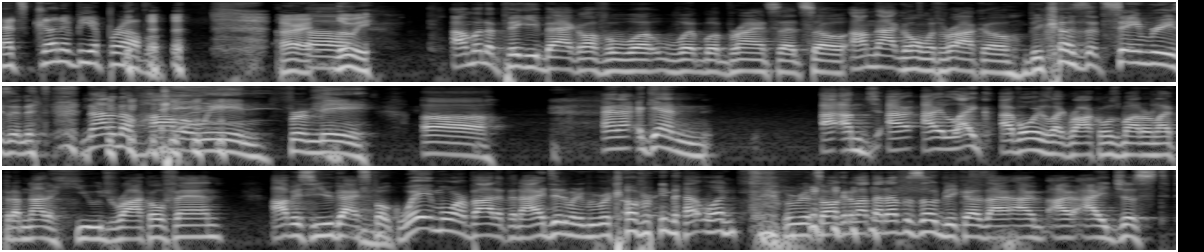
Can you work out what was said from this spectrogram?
That's gonna be a problem. All right, Uh, Louie. I'm gonna piggyback off of what, what what Brian said. So I'm not going with Rocko because the same reason. It's not enough Halloween for me. Uh, and I, again, I, I'm I, I like I've always liked Rocko's Modern Life, but I'm not a huge Rocko fan. Obviously, you guys spoke way more about it than I did when we were covering that one. When we were talking about that episode, because I I I, I just.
